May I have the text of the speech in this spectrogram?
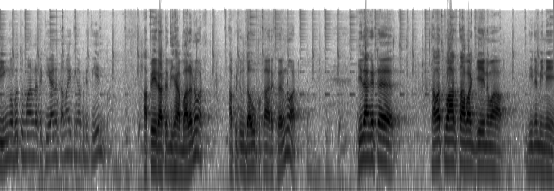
පින් ඔබතුමන්ලට කියන්න තමයි ඉතින් අපිට තියෙන්නේ. අපේ රට දිහා බලනවට අපිට උදව් උපකාර කරනවට. ඊළඟට තවත් වාර්තාවක් ගේනවා දිනමිනේ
